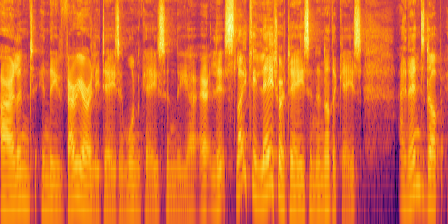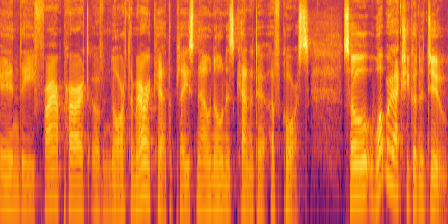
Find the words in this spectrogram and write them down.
Ireland in the very early days, in one case, in the uh, slightly later days, in another case, and ended up in the far part of North America, the place now known as Canada, of course. So, what we're actually going to do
